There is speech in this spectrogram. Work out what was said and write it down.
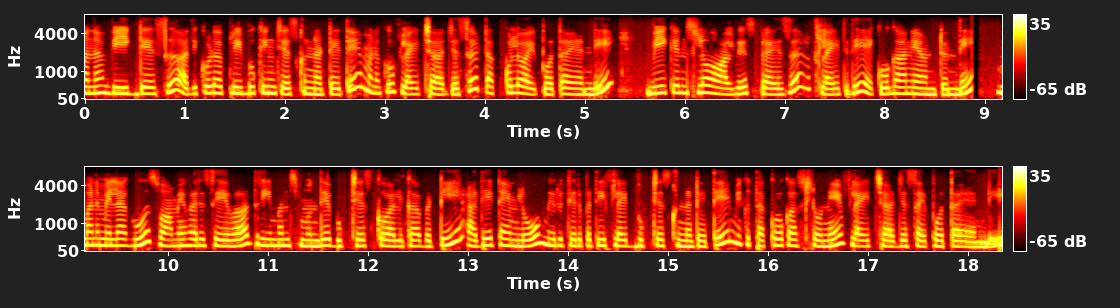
మనం వీక్ డేస్ అది కూడా ప్రీ బుకింగ్ చేసుకున్నట్టయితే మనకు ఫ్లైట్ ఛార్జెస్ తక్కువలో అయిపోతాయండి. వీకెండ్స్లో ఆల్వేస్ ప్రైస్ ఫ్లైట్ది ఎక్కువగానే ఉంటుంది. మనం ఎలాగూ స్వామివారి సేవ త్రీ మంత్స్ ముందే బుక్ చేసుకోవాలి కాబట్టి అదే టైంలో మీరు తిరుపతి ఫ్లైట్ బుక్ చేసుకున్నట్టయితే మీకు తక్కువ కాస్ట్లోనే ఫ్లైట్ ఛార్జెస్ అయిపోతాయండి.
